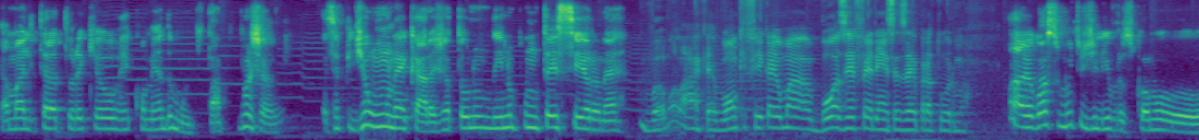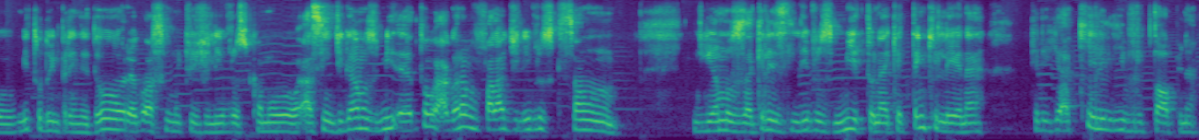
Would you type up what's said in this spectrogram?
é uma literatura que eu recomendo muito, tá? Poxa, você pediu um, né, cara? Já tô indo para um terceiro, né? Vamos lá, que é bom que fica aí uma boas referências aí pra turma. Ah, eu gosto muito de livros como Mito do Empreendedor, eu gosto muito de livros como, assim, digamos, eu tô, agora eu vou falar de livros que são, digamos, aqueles livros mito, né, que tem que ler, né, aquele, aquele livro top, né,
